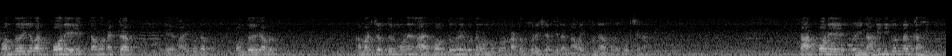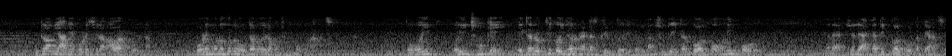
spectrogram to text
বন্ধ হয়ে যাওয়ার পরে তখন একটা এ হয় ওটা বন্ধ হয়ে গেল। আমার যতদূর মনে হয় বন্ধ হয়ে বোধহয় অন্য কোনো নাটক ধরেছিলাম যেটার নাম এক্ষুনি আর মনে পড়ছে না। তারপরে ওই নাগিনী কন্যার কাহিনী ওটাও আমি আগে পড়েছিলাম আবার পড়লাম। পড়ে মনে হলো ওটারও এরকম সম্ভাবনা আছে। তো ওই ওই ঝোঁকেই, এটারও ঠিক ওই ধরনের একটা স্ক্রিপ্ট তৈরি করলাম, শুধু এটার গল্প অনেক বড়। মানে অ্যাকচুয়ালি একাধিক গল্প ওটাতে আছে।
